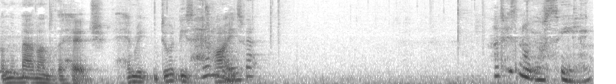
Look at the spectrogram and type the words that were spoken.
from the man under the hedge. Henry, do at least try it. that... that is not your ceiling.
